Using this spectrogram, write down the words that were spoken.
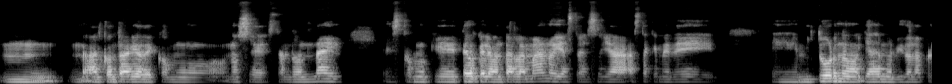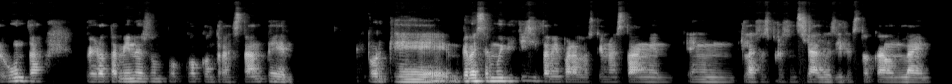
Mm, al contrario de como, no sé, estando online, es como que tengo que levantar la mano y hasta eso ya, hasta que me dé eh, mi turno ya me olvido la pregunta, pero también es un poco contrastante porque debe ser muy difícil también para los que no están en, en, clases presenciales y les toca online,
